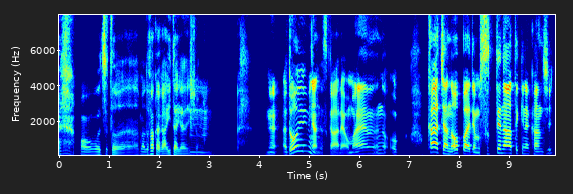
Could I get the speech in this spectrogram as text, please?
ね。もうちょっと、マザーファッカーが痛いやでしょ。うんね。あどういう意味なんですか？あれ。お前の、お母ちゃんのおっぱいでも吸ってな、的な感じ？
